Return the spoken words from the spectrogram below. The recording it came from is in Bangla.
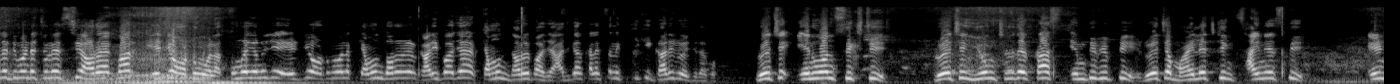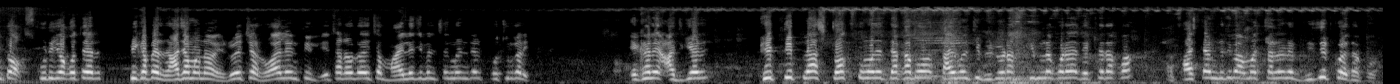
তোমাদের ডিমান্ডে চলে এসেছি আরও একবার এজে অটোমোবাইল তোমরা জানো যে এজে অটোমোবাইল কেমন ধরনের গাড়ি পাওয়া যায় আর কেমন দামে পাওয়া যায়? আজকের কালেকশনে কি কি গাড়ি রয়েছে দেখো? রয়েছে এন ওয়ান সিক্সটি রয়েছে ইয়ং ছেলেদের কাজ এমটি ফিফটি রয়েছে mileage king Shine SP Ntorq Scooty জগতের পিক আপের রাজা মানা হয় রয়েছে রয়্যাল এনফিল্ড এছাড়াও রয়েছে মাইলেজেবল সেগমেন্টের প্রচুর গাড়ি। এখানে আজকের ফিফটি প্লাস স্টক তোমাদের দেখাবো, তাই বলছি ভিডিওটা স্কিপ না করে দেখতে থাকো। ফার্স্ট টাইম যদি আমার চ্যানেলে ভিজিট করে থাকো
